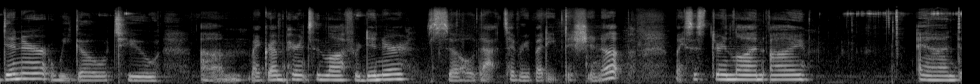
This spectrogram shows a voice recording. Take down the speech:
dinner. We go to um, my grandparents-in-law for dinner, so that's everybody dishing up. My sister-in-law and I. And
